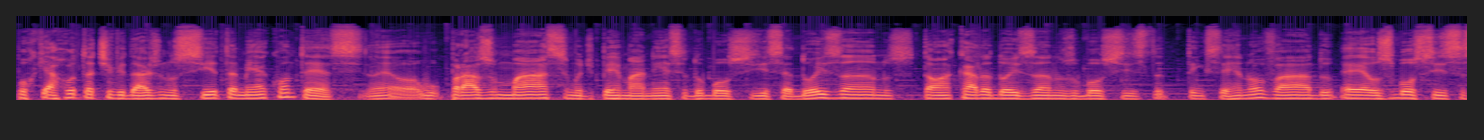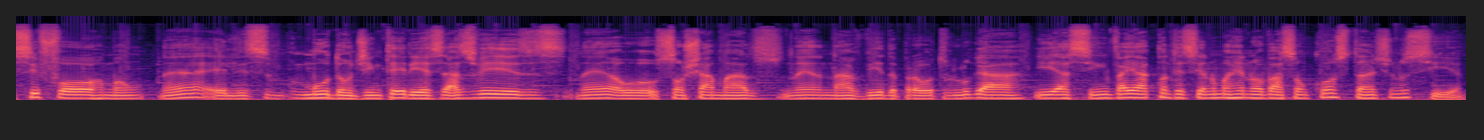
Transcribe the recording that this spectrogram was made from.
porque a rotatividade no CIA também acontece. Né? O prazo máximo de permanência do bolsista é dois anos, então a cada dois anos o bolsista tem que ser renovado. É, os bolsistas se formam, né? eles mudam de interesse às vezes, né? ou são chamados né, na vida para outro lugar, e assim vai acontecendo uma renovação constante no CIA.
